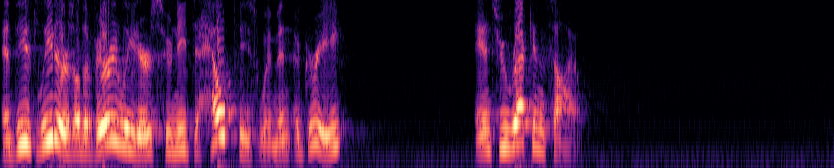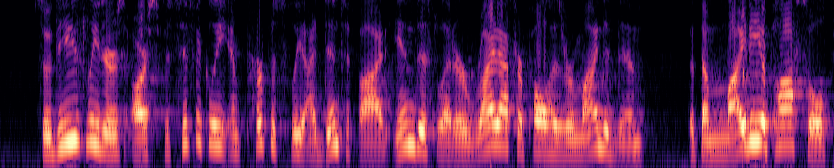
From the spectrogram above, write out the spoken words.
And these leaders are the very leaders who need to help these women agree and to reconcile. So these leaders are specifically and purposefully identified in this letter right after Paul has reminded them that the mighty apostle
